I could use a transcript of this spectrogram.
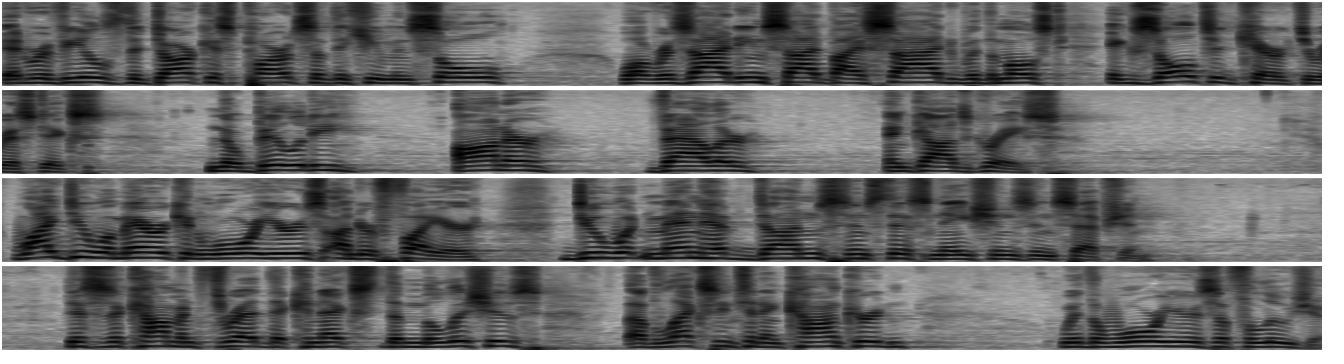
It reveals the darkest parts of the human soul while residing side by side with the most exalted characteristics nobility, honor, valor, and God's grace. Why do American warriors under fire do what men have done since this nation's inception? This is a common thread that connects the militias of Lexington and Concord with the warriors of Fallujah.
